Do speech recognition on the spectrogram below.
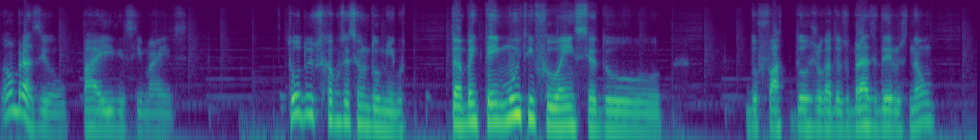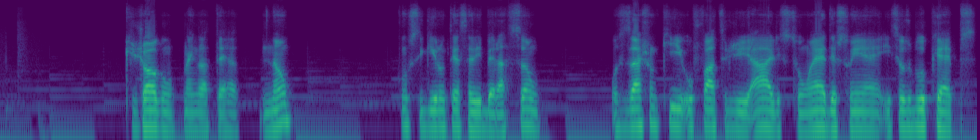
não o Brasil, o país em si, mas tudo isso que aconteceu no domingo também tem muita influência do do fato dos jogadores brasileiros não que jogam na Inglaterra não conseguiram ter essa liberação vocês acham que o fato de Alisson, Ederson e seus Blue Caps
